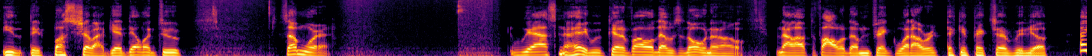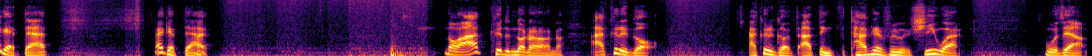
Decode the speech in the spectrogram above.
you know, they bust shit out. They went to somewhere. We asked hey, we can follow them. So, no, no, no. We're not allowed to follow them, drink whatever, take a picture, video. I get that. I get that. No, I couldn't, no, no, no, no. I couldn't go. I couldn't go. I think photography, she went, was out.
